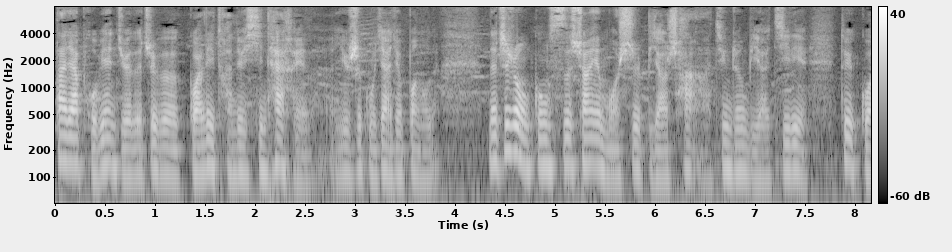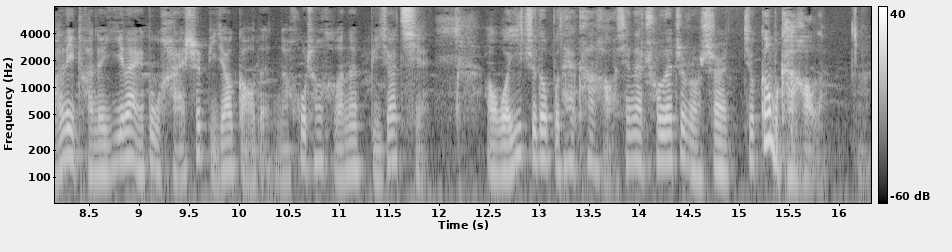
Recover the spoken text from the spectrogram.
大家普遍觉得这个管理团队心太黑了，于是股价就崩了。那这种公司商业模式比较差啊，竞争比较激烈，对管理团队依赖度还是比较高的。那护城河呢比较浅，啊，我一直都不太看好。现在出了这种事儿就更不看好了啊。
